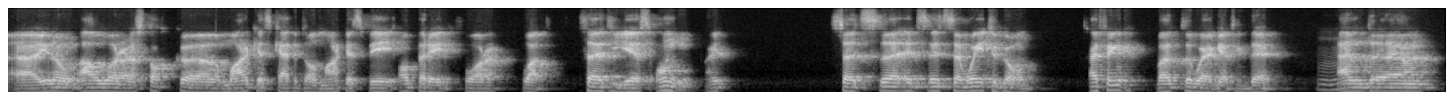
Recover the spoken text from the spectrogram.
Uh, you know, our stock markets, capital markets, they operate for what 30 years only, right? So it's uh, it's it's a way to go, I think, but we're getting there. Mm-hmm. And um,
